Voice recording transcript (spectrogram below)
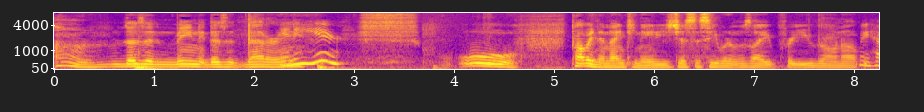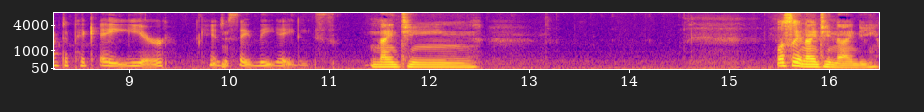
Oh, does it mean it doesn't matter Any any? year. Ooh, probably the 1980s just to see what it was like for you growing up. We have to pick a year. Can't just say the 80s. 19. Let's say 1990.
